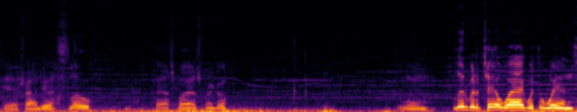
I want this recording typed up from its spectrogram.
Okay, I'll try and do a slow pass by us, Franco. The wind. A little bit of tail wag with the winds.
